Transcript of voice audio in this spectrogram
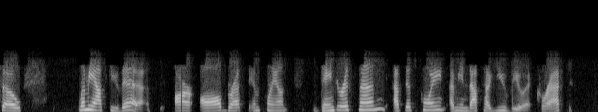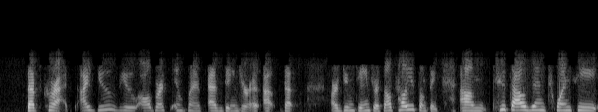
so let me ask you this are all breast implants dangerous then at this point? I mean, that's how you view it, correct? That's correct. I do view all breast implants as dangerous. Uh, that are deemed dangerous. I'll tell you something. Um, 2020,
